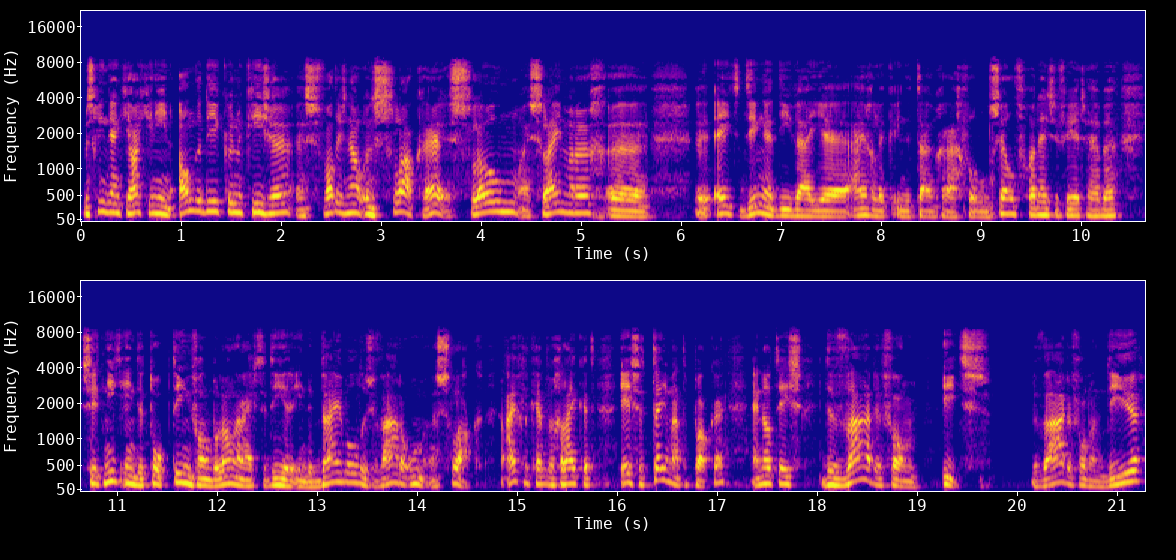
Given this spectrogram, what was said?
misschien denk je, had je niet een ander dier kunnen kiezen? En wat is nou een slak? Hè? Sloom, slijmerig, uh, eet dingen die wij uh, eigenlijk in de tuin graag voor onszelf gereserveerd hebben. Zit niet in de top 10 van belangrijkste dieren in de Bijbel. Dus waarom een slak? Nou, eigenlijk hebben we gelijk het eerste thema te pakken. En dat is de waarde van iets. De waarde van een dier,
